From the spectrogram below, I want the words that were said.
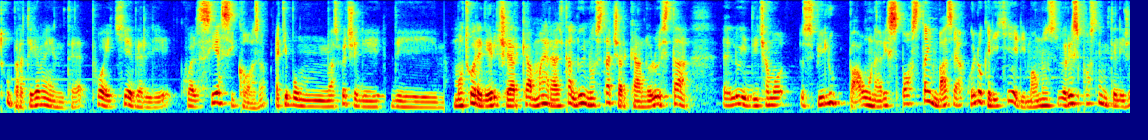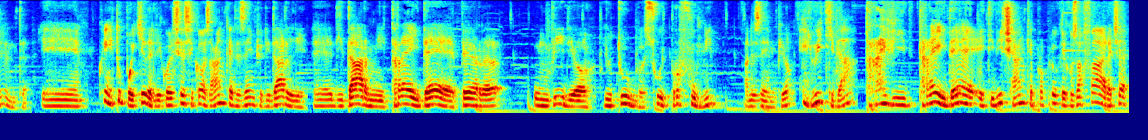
tu praticamente puoi chiedergli qualsiasi cosa, è tipo una specie di, di, motore di ricerca, ma in realtà lui non sta cercando, lui sta lui diciamo sviluppa una risposta in base a quello che gli chiedi, ma una risposta intelligente. E quindi tu puoi chiedergli qualsiasi cosa, anche ad esempio di dargli eh, di darmi tre idee per un video YouTube sui profumi ad esempio, e lui ti dà tre, tre, idee e ti dice anche proprio che cosa fare, cioè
